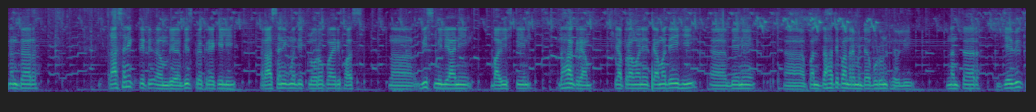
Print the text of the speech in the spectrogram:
नंतर रासायनिक टिट बीज प्रक्रिया केली. रासायनिकमध्ये क्लोरोपायरिफॉस वीस मिली आणि बावीस तीन दहा ग्रॅम याप्रमाणे त्यामध्येही ही बेने पण दहा ते पंधरा मिनटं बुडून ठेवली. नंतर जैविक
